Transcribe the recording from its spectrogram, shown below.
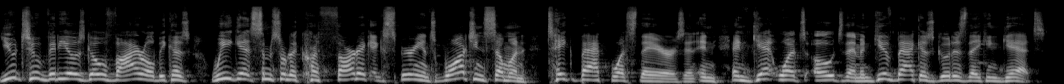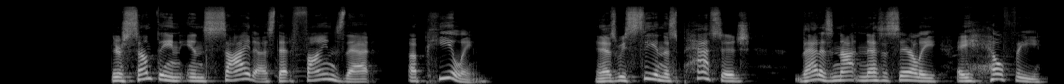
YouTube videos go viral because we get some sort of cathartic experience watching someone take back what's theirs and, and, and get what's owed to them and give back as good as they can get? There's something inside us that finds that appealing. And as we see in this passage, that is not necessarily a healthy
